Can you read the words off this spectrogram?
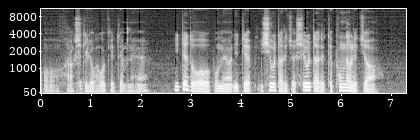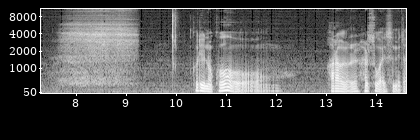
어, 하락시키려고 하고 있기 때문에. 이때도 보면 이때 10월 달이죠. 10월 달에 대폭락을 했죠. 그래 놓고 하락을 할 수가 있습니다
